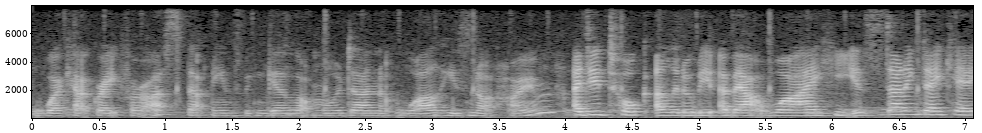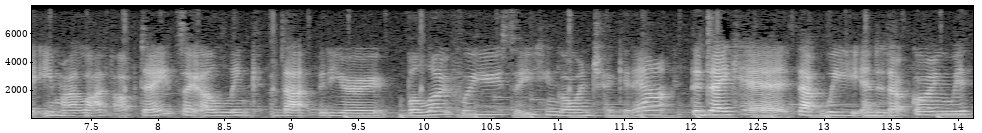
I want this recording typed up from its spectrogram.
work out great for us. That means we can get a lot more done while he's not home. I did talk a little bit about why he is starting daycare in my life update, so I'll link that video below for you so you can go and check it out. The daycare that we ended up going with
